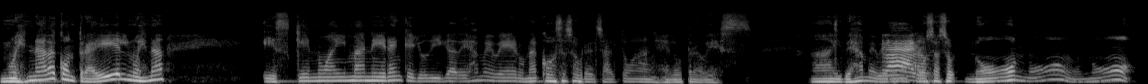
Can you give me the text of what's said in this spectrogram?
no es nada contra él, no es nada. Es que no hay manera en que yo diga, déjame ver una cosa sobre el Salto Ángel otra vez. Ay, déjame ver una Claro. cosa sobre... No, no, no.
